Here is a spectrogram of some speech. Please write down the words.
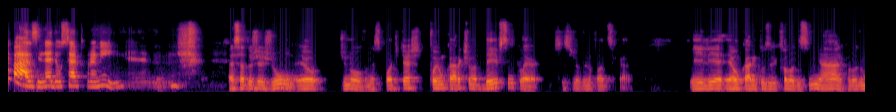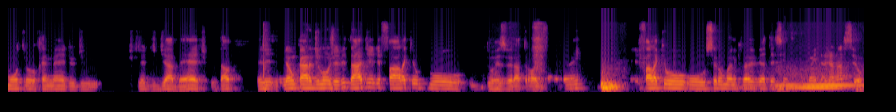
é base, né? Deu certo para mim. Essa do jejum, eu, de novo, nesse podcast, foi um cara que chama Dave Sinclair. Não sei se você já ouviu falar desse cara. Ele é, é, o cara, inclusive, que falou desse linhar, falou de um outro remédio de, de, de diabético e tal. Ele, ele, é um cara de longevidade ele fala que o, o do resveratrol também, ele fala que o, o ser humano que vai viver até 150 já nasceu.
